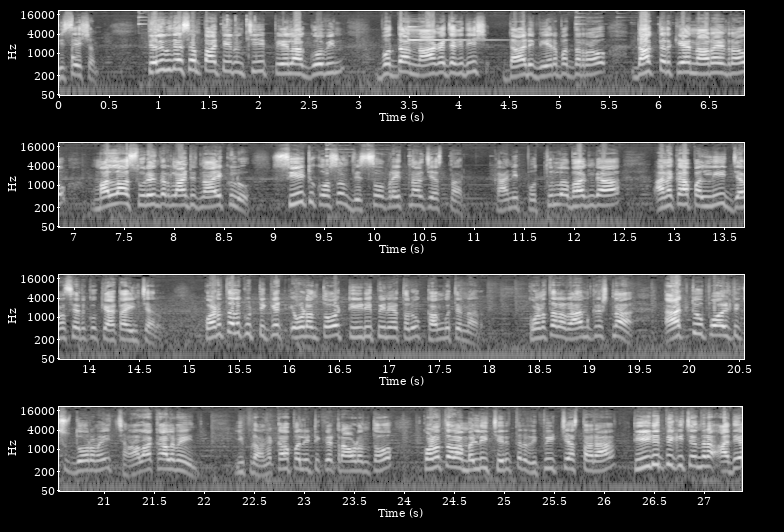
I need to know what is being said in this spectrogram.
విశేషం. తెలుగుదేశం పార్టీ నుంచి పేలా గోవింద్ బుద్ధ నాగ జగదీష్ దాడి వీరభద్రరావు డాక్టర్ కె నారాయణరావు మల్లా సురేందర్ లాంటి నాయకులు సీటు కోసం విశ్వ ప్రయత్నాలు చేస్తున్నారు. కానీ పొత్తుల్లో భాగంగా అనకాపల్లిని జనసేనకు కేటాయించారు. కొనతలకు టికెట్ ఇవ్వడంతో టీడీపీ నేతలు కంగుతిన్నారు కొణతల కొనతల రామకృష్ణ యాక్టివ్ పాలిటిక్స్ దూరమై చాలా కాలమైంది. ఇప్పుడు అనకాపల్లి టికెట్ రావడంతో కొనతల మళ్ళీ చరిత్ర రిపీట్ చేస్తారా? టీడీపీకి చెందిన అదే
